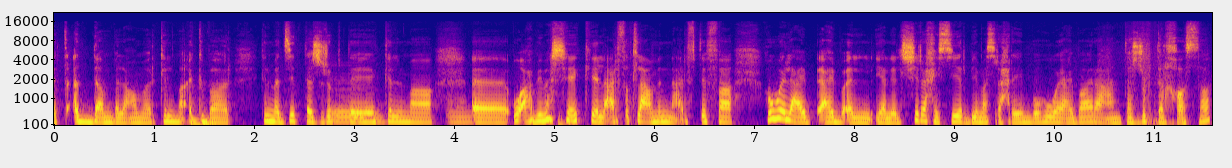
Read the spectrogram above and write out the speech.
أتقدم بالعمر كل ما أكبر كل ما تزيد تجربتي. كل ما. آه، وقع بمشاكل عرف أطلع منها عرفتي؟ فهو العب عب ال- يعني الشيء رح يصير بمسرح رينبو هو عبارة عن تجربتي الخاصة.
